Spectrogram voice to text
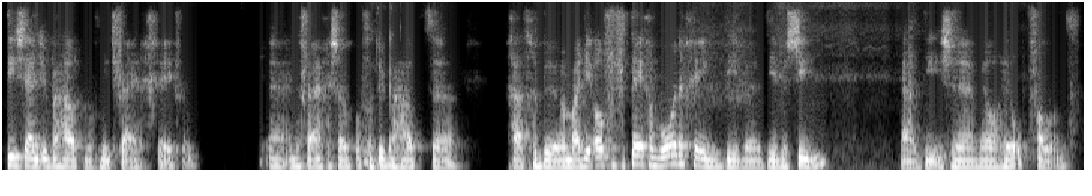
die zijn überhaupt nog niet vrijgegeven. Uh, en de vraag is ook of dat überhaupt uh, gaat gebeuren. Maar die oververtegenwoordiging die we, die we zien, ja, die is uh, wel heel opvallend.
